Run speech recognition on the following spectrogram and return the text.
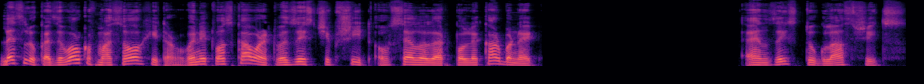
Let's look at the work of my solar heater when it was covered with this cheap sheet of cellular polycarbonate and these two glass sheets.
